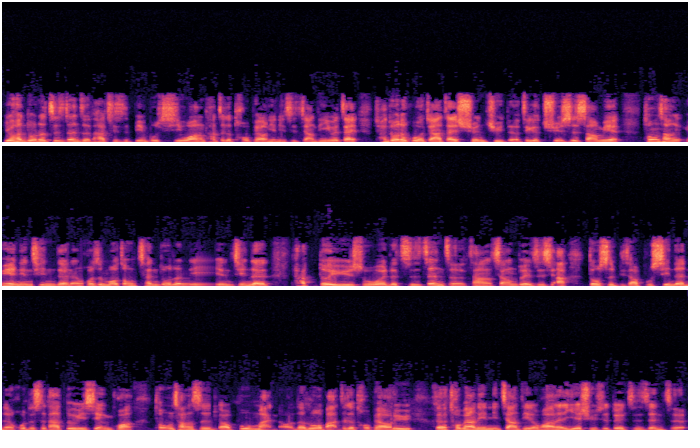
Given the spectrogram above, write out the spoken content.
有很多的执政者他其实并不希望他这个投票年龄是降低，因为在很多的国家在选举的这个趋势上面，通常越年轻的人或是某种程度的年轻人，他对于所谓的执政者他相对之下都是比较不信任的，或者是他对于现况通常是比较不满的。那如果把这个投票率的投票年龄降低的话，那也许是对执政者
